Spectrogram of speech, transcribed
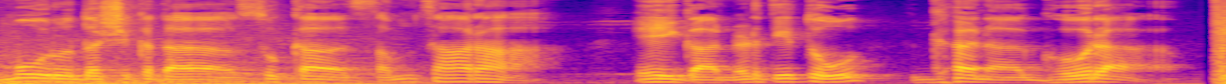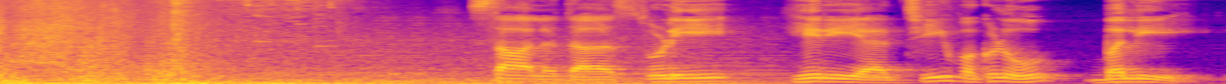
ಮೂರು ದಶಕದ ಸುಖ ಸಂಸಾರ. ಈಗ ನಡೆದಿದ್ದು ಘನ ಘೋರ. ಸಾಲದ ಸುಳಿ ಹಿರಿಯ ಜೀವಗಳು ಬಲಿ.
